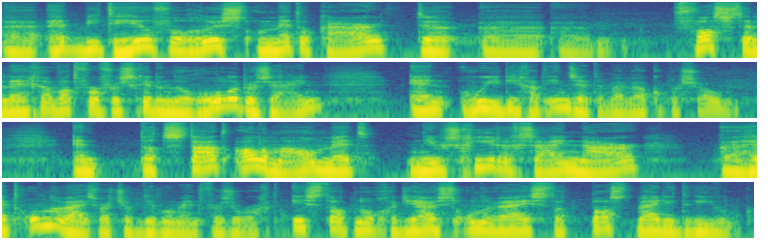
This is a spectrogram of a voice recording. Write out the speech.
Uh, het biedt heel veel rust om met elkaar te, uh, vast te leggen wat voor verschillende rollen er zijn en hoe je die gaat inzetten bij welke persoon. En dat staat allemaal met nieuwsgierig zijn naar uh, het onderwijs wat je op dit moment verzorgt. Is dat nog het juiste onderwijs dat past bij die driehoek?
